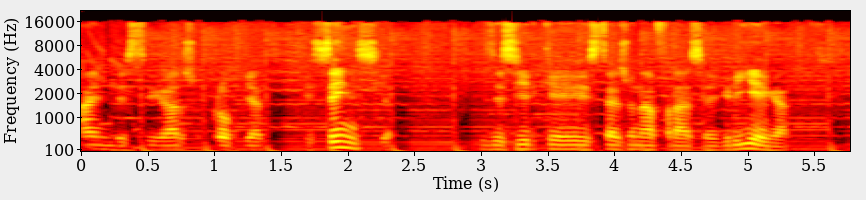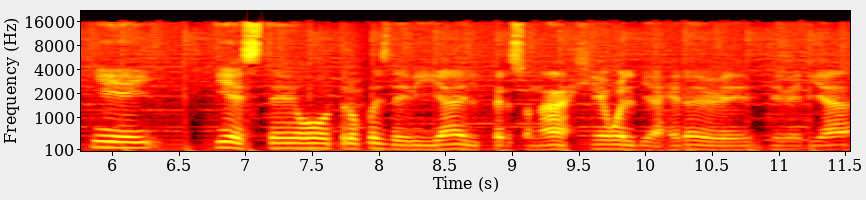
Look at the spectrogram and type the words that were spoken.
a investigar su propia esencia. Es decir, que esta es una frase griega. Y, este otro, pues debía, el personaje o el viajero debería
